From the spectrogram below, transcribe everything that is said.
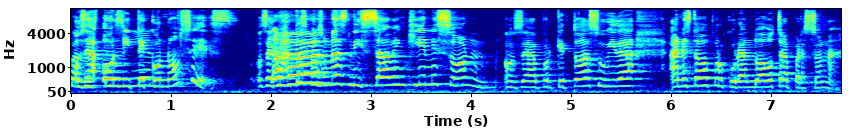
O sea, o ni te bien". conoces. O sea, ¿cuántas Ajá. personas ni saben quiénes son? O sea, porque toda su vida han estado procurando a otra persona.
